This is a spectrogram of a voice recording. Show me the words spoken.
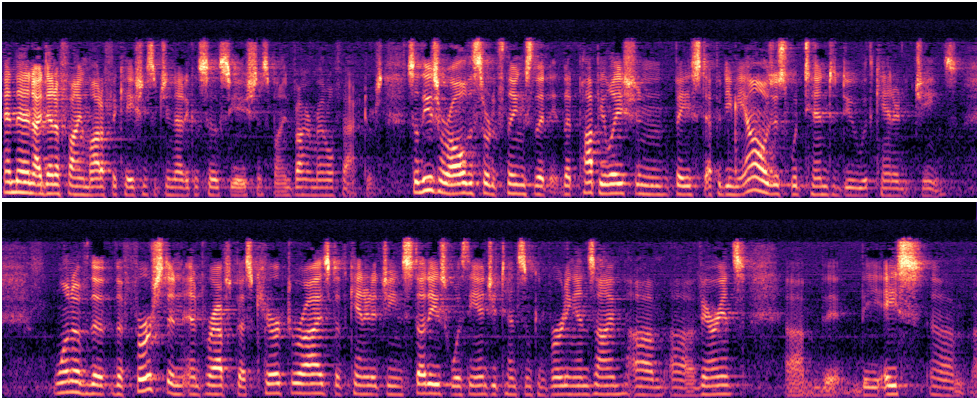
And then identifying modifications of genetic associations by environmental factors. So these are all the sort of things that, that population based epidemiologists would tend to do with candidate genes. One of the, the first and, and perhaps best characterized of candidate gene studies was the angiotensin converting enzyme um, uh, variants. Um, the, the ACE um, uh,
